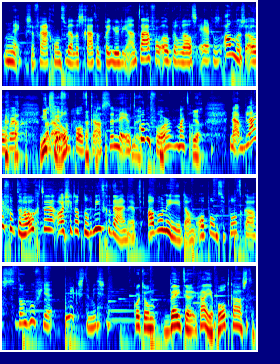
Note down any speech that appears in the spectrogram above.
Nee, ze vragen ons wel eens: gaat het bij jullie aan tafel ook nog wel eens ergens anders over? niet dan veel. over podcasten. Nee, het komt voor, maar toch. Ja. Nou, blijf op de hoogte als je dat nog niet gedaan hebt. Abonneer je dan op onze podcast. Dan hoef je niks te missen. Kortom, beter ga je podcasten.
